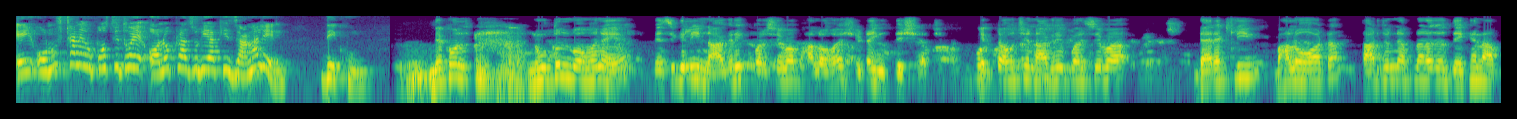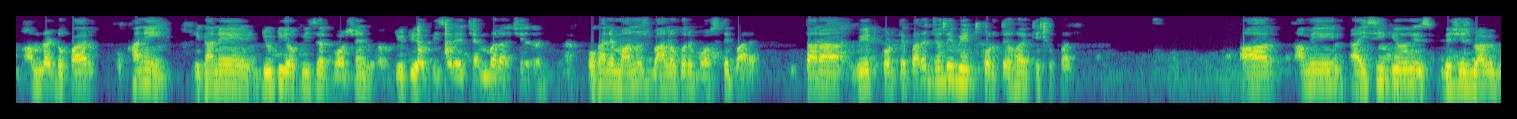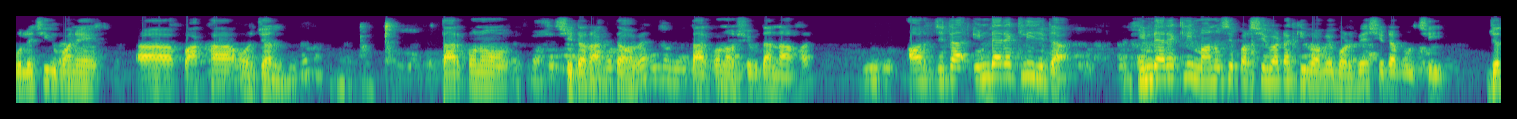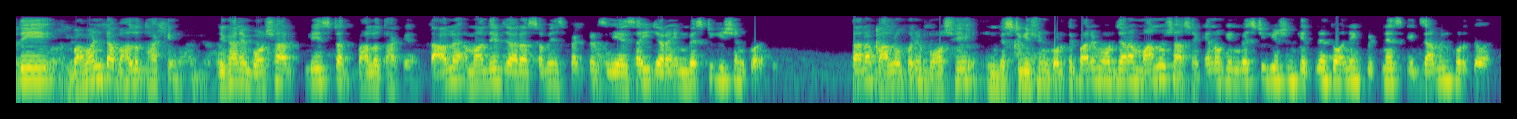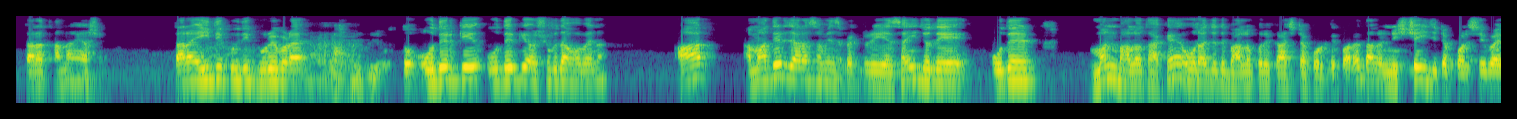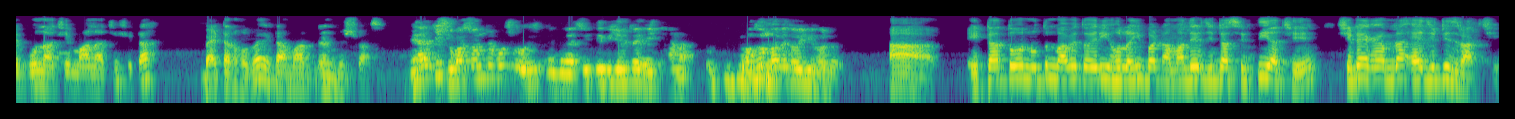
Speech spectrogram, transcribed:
এই অনুষ্ঠানে উপস্থিত হয়ে অলোক রাজুরিয়া কি জানালেন? দেখুন। দেখুন, নতুন ভবনে বেসিক্যালি নাগরিক পরিষেবা ভালো হয় সেটাই উদ্দেশ্য আছে। একটা হচ্ছে নাগরিক পরিষেবা ডাইরেক্টলি ভালো হওয়াটা, তার জন্য আপনারা যদি দেখেন আমরা ঢোকার ওখানে যেখানে ডিউটি অফিসার বসেন ডিউটি অফিসারের চেম্বার আছে, ওখানে মানুষ ভালো করে বসতে পারে, তারা ওয়েট করতে পারে। যদি ওয়েট করতে হয় কিছু কিছুক্ষণ আর আমি আইসিকিউ বিশেষভাবে বলেছি, ওখানে পাখা ও জল। তার কোনো, সেটা রাখতে হবে, তার কোনো অসুবিধা না হয়। আর যেটা ইনডাইরেক্টলি যেটা ইনডাইরেক্টলি মানুষের পরিষেবাটা কীভাবে বাড়বে সেটা বলছি। যদি ভবনটা ভালো থাকে, যেখানে বসার প্লেসটা ভালো থাকে, তাহলে আমাদের যারা সাব ইন্সপেক্টর এএসআই যারা ইনভেস্টিগেশন করে তারা ভালো করে বসে ইনভেস্টিগেশন করতে পারে আর যারা মানুষ আসে কেন কি ইনভেস্টিগেশন ক্ষেত্রে তো অনেক উইটনেস এক্সামিন করতে হয় তারা থানায় আসে। তারা এই দিক ওই দিক ঘুরে বেড়ায়। তো ওদেরকে ওদেরকে অসুবিধা হবে না। আর আমাদের যারা সাব ইন্সপেক্টর এএসআই যদি ওদের মন ভালো থাকে ওরা যদি ভালো করে কাজটা করতে পারে তাহলে নিশ্চয়ই যেটা পরিষেবায় গুণ আছে মান আছে সেটা বেটার হবে এটা আমার দৃঢ় বিশ্বাস। বসু ওই আহ, স্মৃতি বিজড়িত এই থানা। নতুন ভাবে তৈরি হলো। এটা তো নতুন ভাবে তৈরি হলোই বাট আমাদের যেটা স্মৃতি আছে সেটা আমরা অ্যাজ ইট ইজ রাখছি।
